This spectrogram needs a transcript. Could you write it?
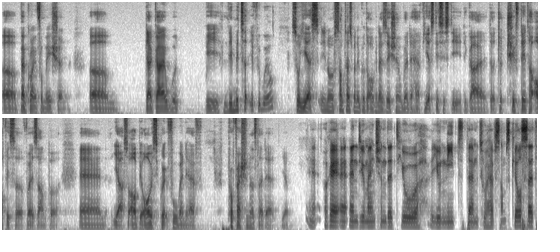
uh, background information. Um, that guy would be limited, if you will. So yes, you know, sometimes when I go to organization where they have, yes, this is the, the guy, the, the chief data officer, for example. And yeah, so I'll be always grateful when they have professionals like that. Yeah. Okay, and you mentioned that you you need them to have some skill set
